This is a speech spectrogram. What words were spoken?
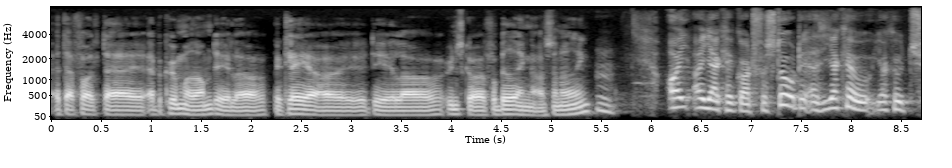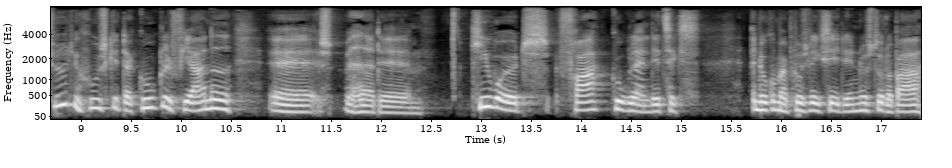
at der er folk, der er bekymrede om det, eller beklager øh, det, eller ønsker forbedringer og sådan noget, ikke? Mm. Og, og jeg kan godt forstå det. Altså, jeg kan jo, jeg kan jo tydeligt huske, da Google fjernede, øh, hvad hedder det, keywords fra Google Analytics, at nu kunne man pludselig ikke se det. Nu stod der bare,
